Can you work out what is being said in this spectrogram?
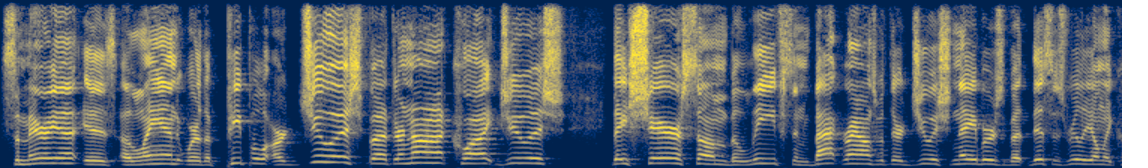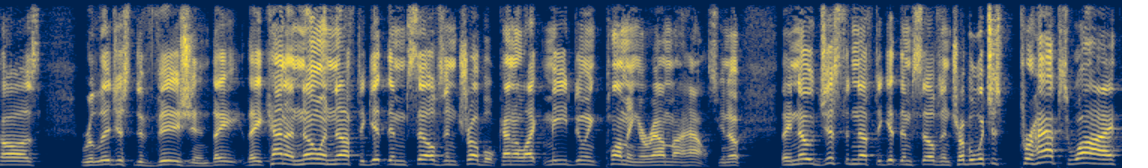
Samaria is a land where the people are Jewish, but they're not quite Jewish. They share some beliefs and backgrounds with their Jewish neighbors, but this has really only caused religious division. They, they kind of know enough to get themselves in trouble, kind of like me doing plumbing around my house. You know, they know just enough to get themselves in trouble, which is perhaps why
